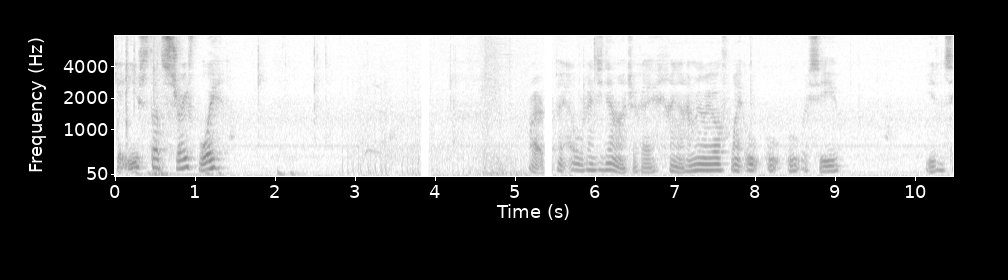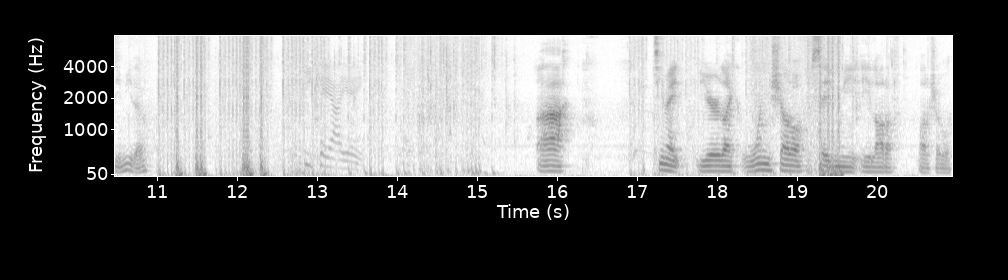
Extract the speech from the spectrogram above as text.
Get used to that strafe, boy. Alright, oh, we're plenty damage. Okay, hang on. How many are off my. Ooh, ooh, ooh, I see you. You didn't see me though. Ah, teammate, you're like one shot off saving me a lot of lot of trouble.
